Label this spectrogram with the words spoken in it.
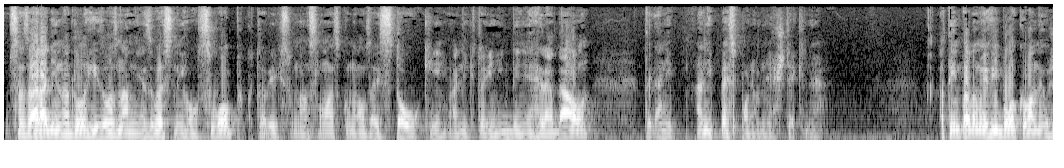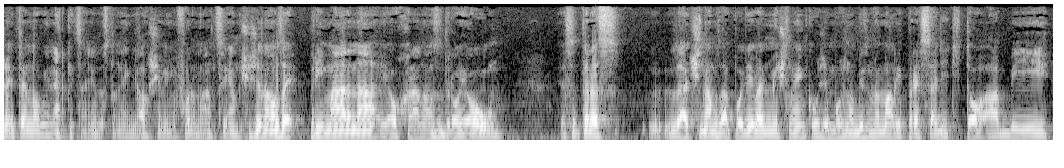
sa zaradí na dlhý zoznam nezvestných osôb, ktorých sú na Slovensku naozaj stovky a nikto ich nikdy nehľadal, tak ani, ani pes po ňom neštekne. A tým pádom je vyblokovaný už aj ten novinár, keď sa nedostane k ďalším informáciám. Čiže naozaj primárna je ochrana zdrojov. Ja sa teraz začínam zapodievať myšlienkou, že možno by sme mali presadiť to, aby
